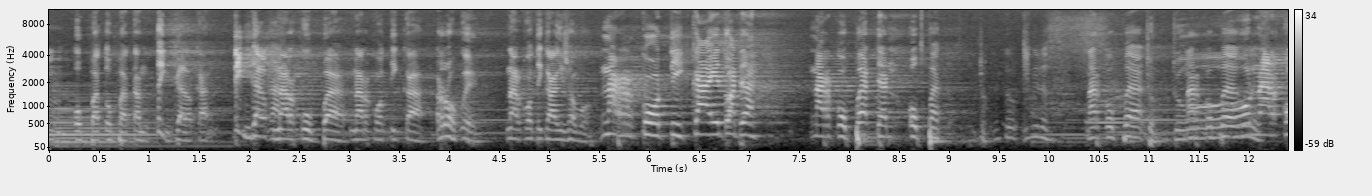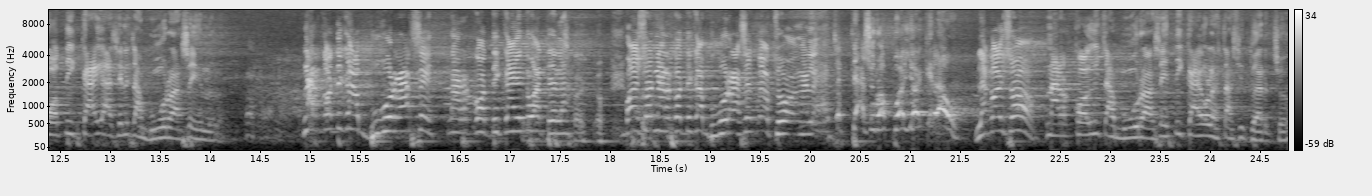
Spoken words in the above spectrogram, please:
Hmm. Obat-obatan tinggalkan. tinggalkan. Narkoba, narkotika. Roh kowe, narkotika iki sapa? narkotika itu ada narkoba dan obat. Duh, ini loh. Narkoba, narkoba. Oh, narkotika iki asline cambung rasih lho. Narkotika bungur rasih. Narkotika itu adalah Kok iso narkotika bungur rasih kok aja ngelek. Cedak Surabaya iki lho. Lah kok iso? Narko iki cambung rasih tikae oleh Tas Sidoarjo.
